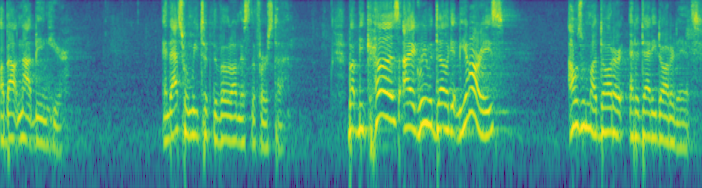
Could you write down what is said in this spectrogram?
about not being here. And that's when we took the vote on this the first time. But because I agree with Delegate Miares, I was with my daughter at a daddy daughter dance.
